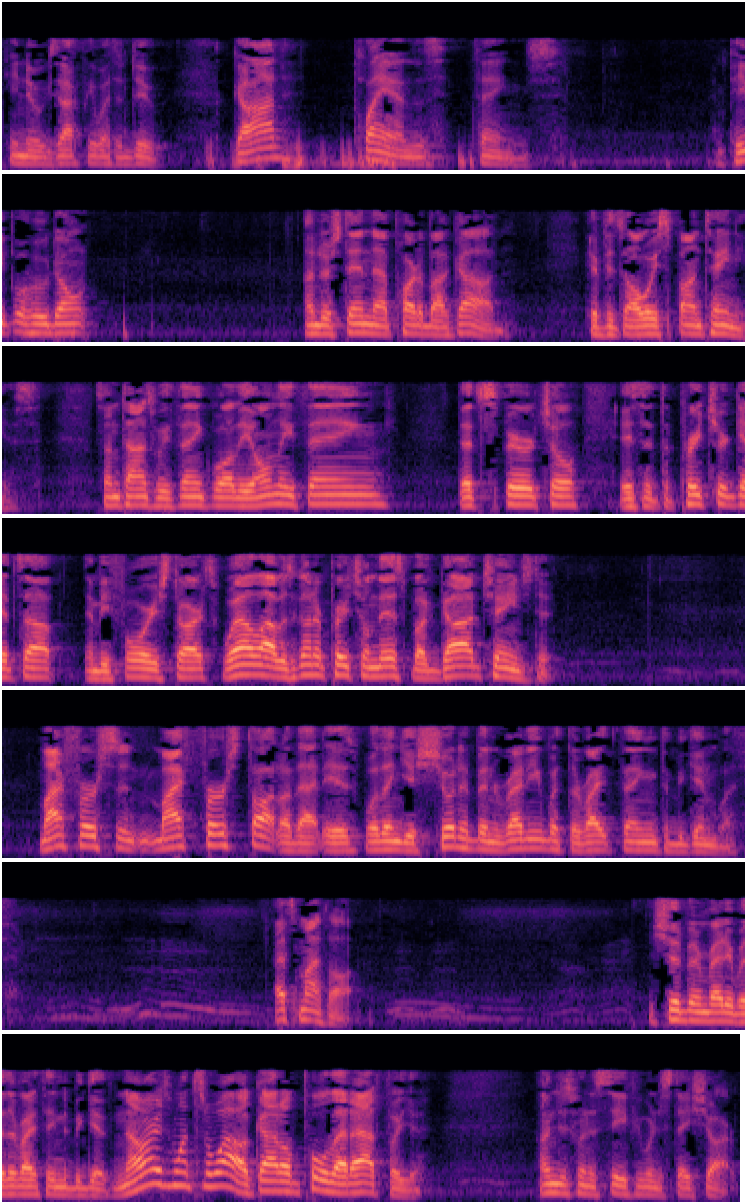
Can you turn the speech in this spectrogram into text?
he knew exactly what to do. God plans things. And people who don't understand that part about God if it's always spontaneous. Sometimes we think, well, the only thing that's spiritual is that the preacher gets up and before he starts, well, I was going to preach on this, but God changed it. My first, my first thought of that is, well, then you should have been ready with the right thing to begin with. That's my thought. You should have been ready with the right thing to begin with. Now, every once in a while, God will pull that out for you. I'm just going to see if you want to stay sharp.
